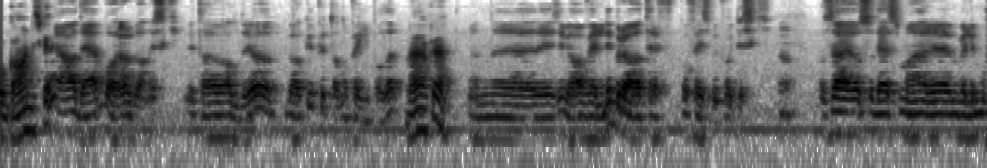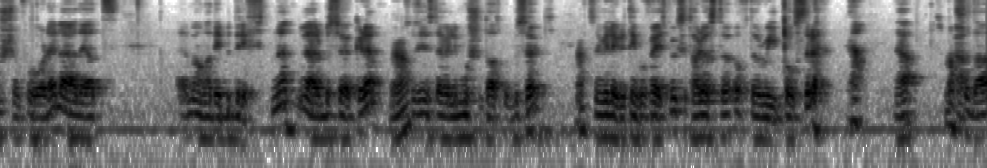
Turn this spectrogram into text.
Organisk er det? Ja, det er bare organisk. Vi, tar aldri, vi har ikke putta noe penger på det. Nei, det. Men uh, vi har veldig bra treff på Facebook, faktisk. Ja. Og så er jo også det som er eh, veldig morsomt for vår del, er det at mange av de bedriftene, når vi er og besøker det, Ja. så synes det er veldig morsomt å ha oss på besøk. Ja. Så når vi legger ut ting på Facebook, så tar de ofte, ofte og reposter det. Ja. ja. Så da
